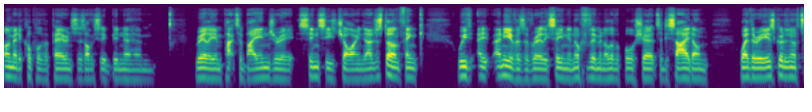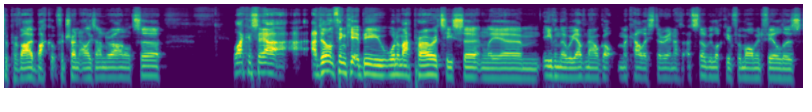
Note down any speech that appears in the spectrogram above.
only made a couple of appearances. Obviously, been um, really impacted by injury since he's joined. I just don't think we've any of us have really seen enough of him in a Liverpool shirt to decide on whether he is good enough to provide backup for Trent Alexander-Arnold. So, like I say, I, I don't think it'd be one of my priorities. Certainly, um, even though we have now got Mac Allister in, I'd still be looking for more midfielders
